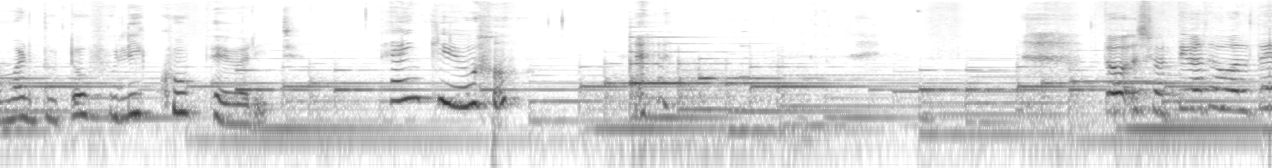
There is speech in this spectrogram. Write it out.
আমার দুটো ফুলই খুব ফেভারিট থ্যাংক ইউ তো সত্যি কথা বলতে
